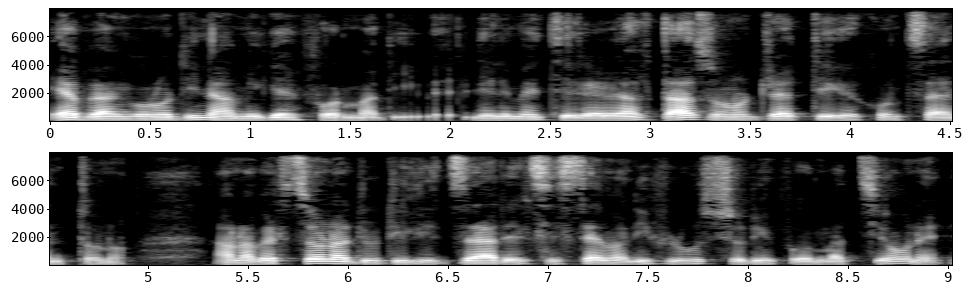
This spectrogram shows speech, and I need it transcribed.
e avvengono dinamiche informative. Gli elementi della realtà sono oggetti che consentono a una persona di utilizzare il sistema di flusso di informazione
